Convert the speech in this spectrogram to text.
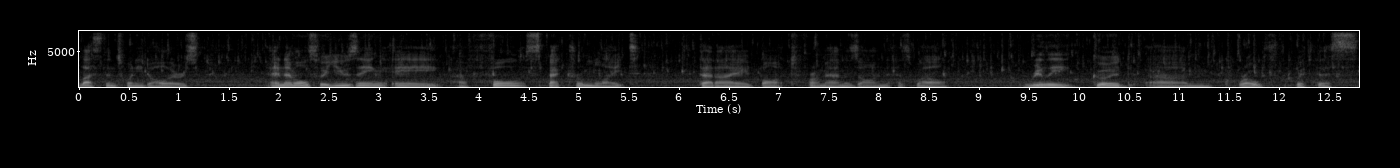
less than twenty dollars. And I'm also using a, a full spectrum light that I bought from Amazon as well. Really good um, growth with this.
